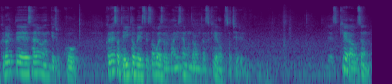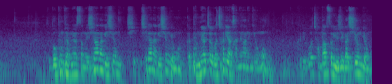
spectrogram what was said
그럴 때 사용하는 게 좋고 그래서 데이터베이스 서버에서 많이 사용한다고 합니다 scale up 자체를. scale out은 높은 병렬성을 실현하기 쉬운 시, 실현하기 쉬운 경우 그러니까 병렬적으로 처리가 가능한 경우 그리고 정합성 유지가 쉬운 경우.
